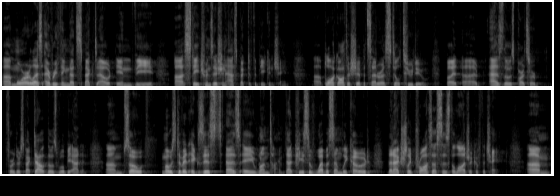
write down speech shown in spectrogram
uh, more or less everything that's specced out in the uh, state transition aspect of the beacon chain. Uh, block authorship, et cetera, is still to do, but uh, as those parts are further specced out, those will be added. Um, so most of it exists as a runtime, that piece of WebAssembly code that actually processes the logic of the chain. Um,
